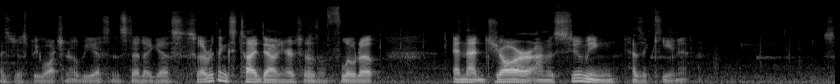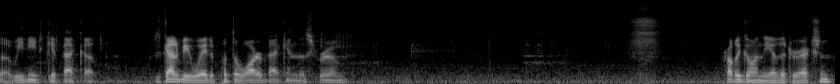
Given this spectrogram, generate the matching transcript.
I should just be watching OBS instead, I guess. So everything's tied down here so it doesn't float up. And that jar, I'm assuming, has a key in it. So we need to get back up. There's got to be a way to put the water back in this room. Probably going the other direction.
